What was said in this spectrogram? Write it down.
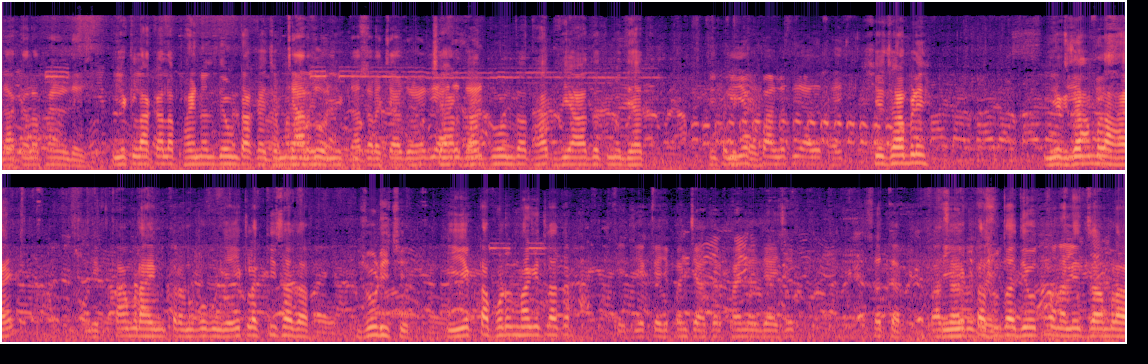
लाखाला फायनल द्यायचे. एक लाखाला फायनल देऊन टाकायचं चार म्हणाले. दोन. एक- दाताला चार दोन चार आदत दात. दोन दात हात ही आदत मध्ये हात ती एक पाळलं ती आदत आहे. हे जांभळे. एक जांभळा आहे एक तांबडा आहे मित्रांनो बघून घ्या. एक लाख तीस हजार जोडीचे. हे एकटा फोडून मागितला तर? एकट्याचे पंच्याहत्तर फायनल द्यायचे. सत्तर हे एकटा. सुद्धा देऊत म्हणाले जांभळा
